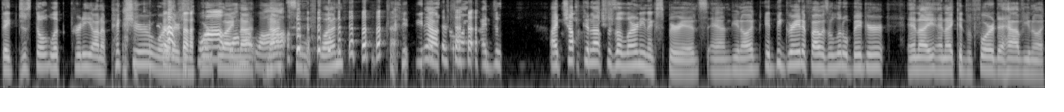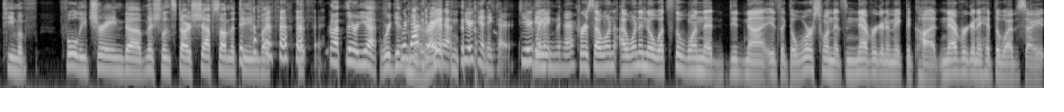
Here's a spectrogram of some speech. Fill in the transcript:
they just don't look pretty on a picture or they're just Wah, wah, not wah. not so fun. yeah, so I, I just I chalk it up as a learning experience, and you know it, it'd be great if I was a little bigger and I and I could afford to have you know a team of fully trained uh, Michelin star chefs on the team, but, but we're not there yet. We're getting We're not there, there right? yet. You're getting there. You're Wait, getting there. Chris, I want I want to know what's the one that did not. It's like the worst one that's never gonna make the cut, never gonna hit the website.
